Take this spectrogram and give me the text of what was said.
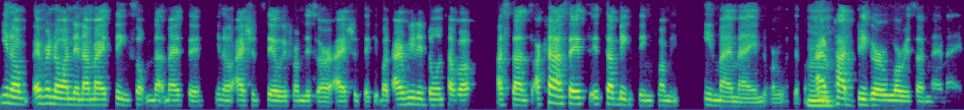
you know, every now and then I might think something that might say, you know, I should stay away from this or I should take it. But I really don't have a, a stance. I can't say it's, it's a big thing for me in my mind or whatever. Mm. I've had bigger worries on my mind.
